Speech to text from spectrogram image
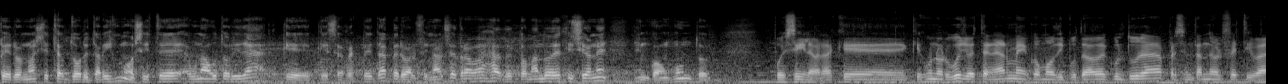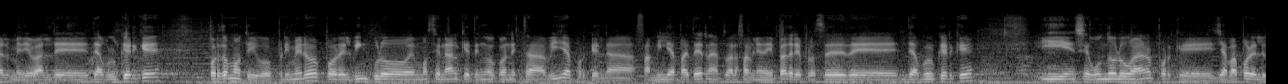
pero no existe autoritarismo, existe una autoridad que, se respeta, pero al final se trabaja tomando decisiones en conjunto. Pues sí, la verdad es que, es un orgullo estrenarme como diputado de Cultura presentando el Festival Medieval de, de Albuquerque por dos motivos. Primero, por el vínculo emocional que tengo con esta villa, porque la familia paterna, toda la familia de mi padre procede de, de Albuquerque. Y en segundo lugar, porque ya va por el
